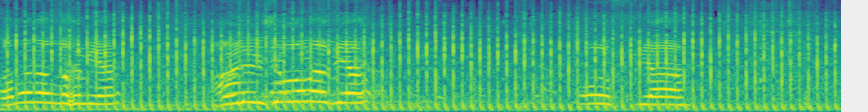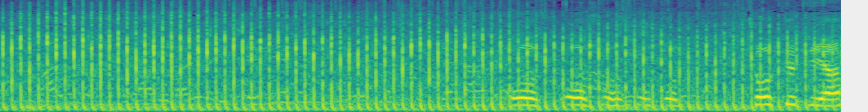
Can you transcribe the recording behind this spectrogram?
Aman Allah'ım ya. Böyle bir şey olamaz ya. Of ya. Of of of of of. Çok kötü ya.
